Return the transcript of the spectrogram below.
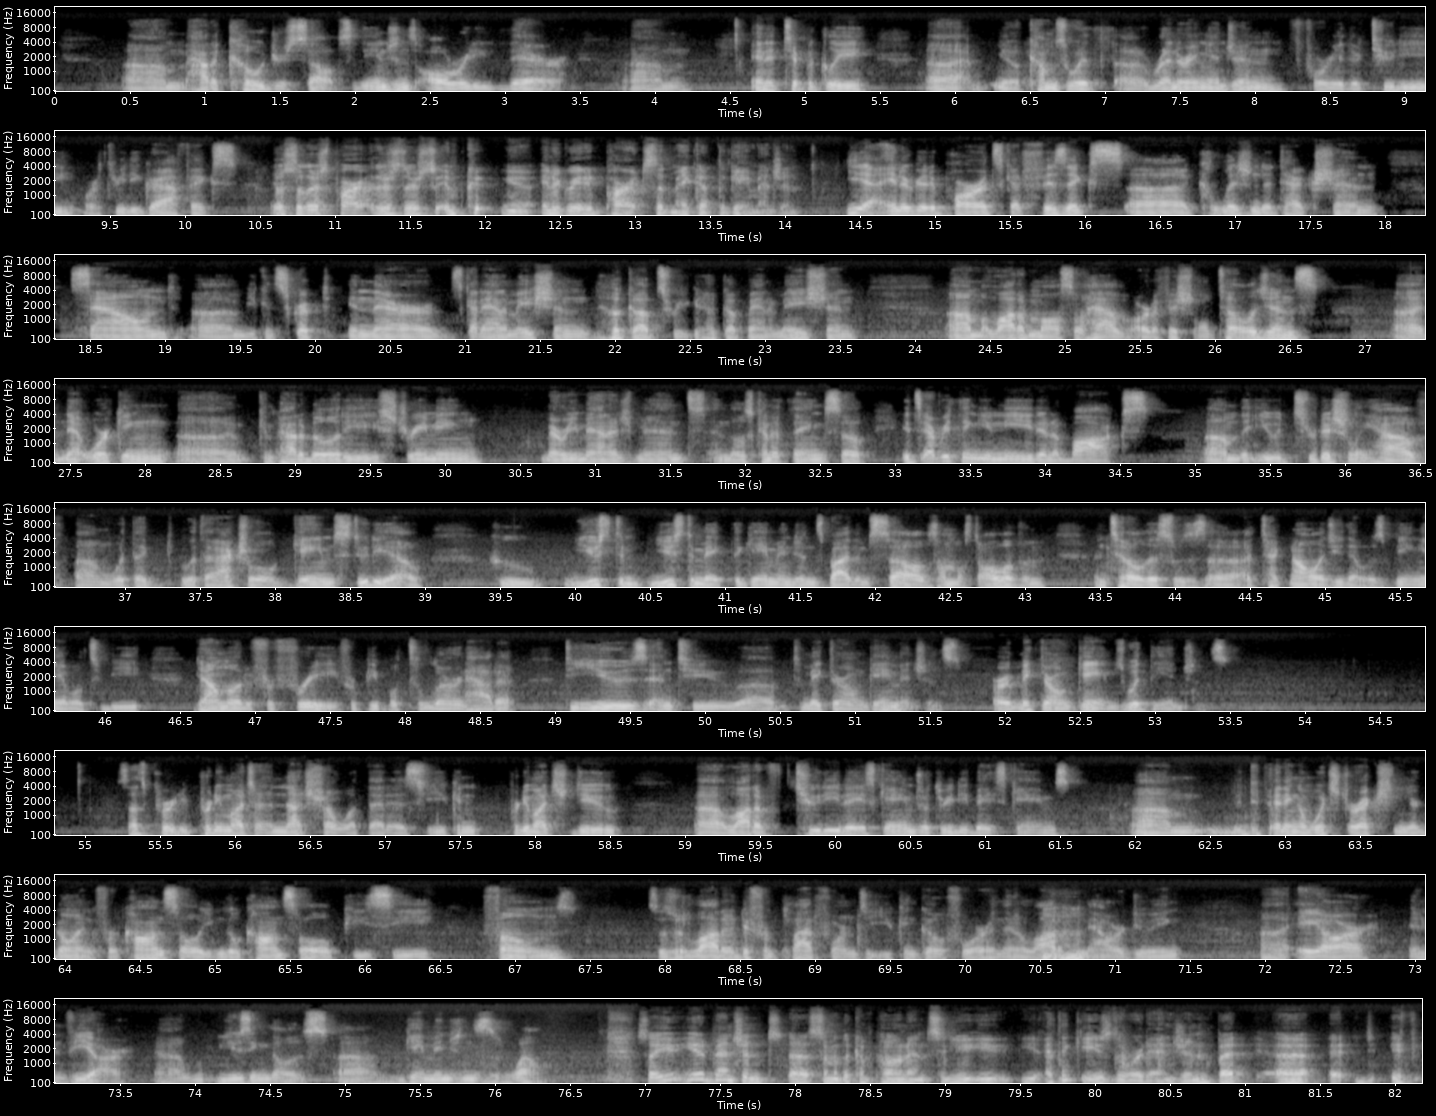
um, how to code yourself. So the engine's already there. Um, and it typically uh, you know comes with a rendering engine for either 2d or 3d graphics. Oh, so there's part there's there's you know, integrated parts that make up the game engine yeah integrated parts got physics uh, collision detection sound. Um, you can script in there. It's got animation hookups where you can hook up animation. Um, a lot of them also have artificial intelligence, uh, networking uh, compatibility, streaming, memory management, and those kind of things. So it's everything you need in a box um, that you would traditionally have um, with a with an actual game studio, who used to used to make the game engines by themselves, almost all of them, until this was a, a technology that was being able to be downloaded for free for people to learn how to to use and to uh, to make their own game engines or make their own games with the engines. So that's pretty pretty much in a nutshell what that is. So you can pretty much do uh, a lot of 2D based games or 3D based games. Um, depending on which direction you're going for console, you can go console, PC, phones. So there's a lot of different platforms that you can go for, and then a lot mm-hmm. of them now are doing uh, AR and VR uh, using those uh, game engines as well. So you, you had mentioned uh, some of the components, and you, you, you, I think you used the word engine, but uh, if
